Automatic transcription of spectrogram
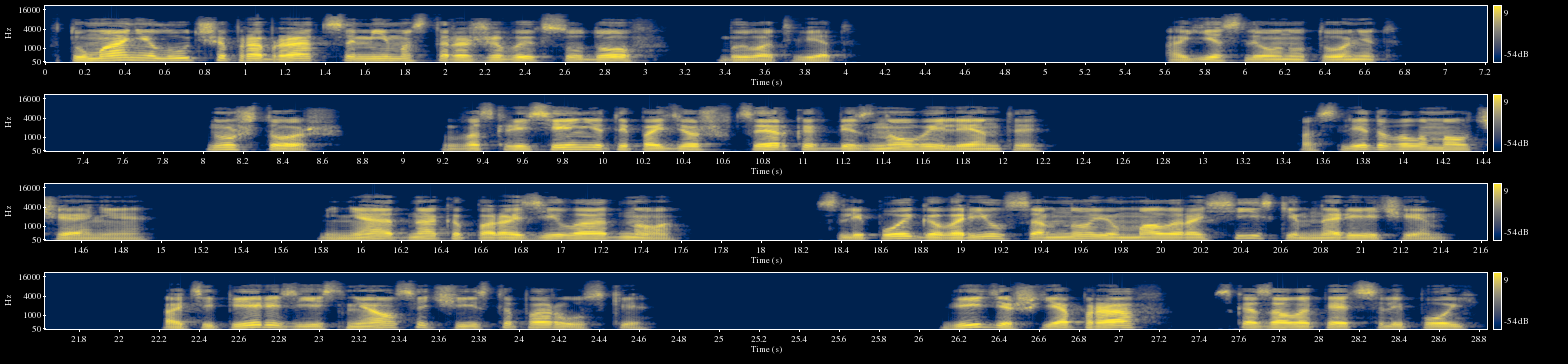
«В тумане лучше пробраться мимо сторожевых судов», — был ответ. А если он утонет? Ну что ж, в воскресенье ты пойдешь в церковь без новой ленты. Последовало молчание. Меня, однако, поразило одно. Слепой говорил со мною малороссийским наречием, а теперь изъяснялся чисто по-русски. «Видишь, я прав», — сказал опять слепой,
